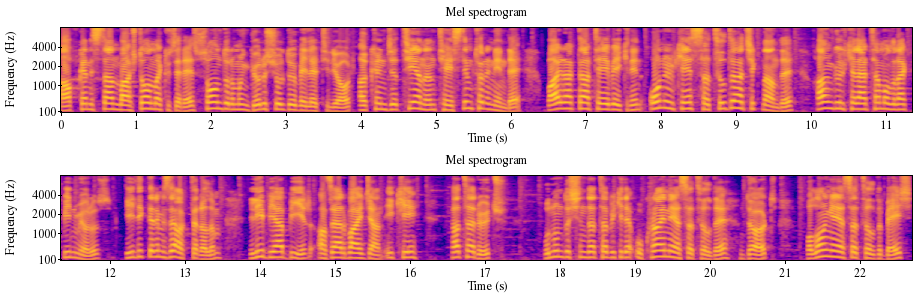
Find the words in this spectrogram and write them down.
Afganistan başta olmak üzere son durumun görüşüldüğü belirtiliyor. Akıncı Tia'nın teslim töreninde Bayraktar TB2'nin 10 ülkeye satıldığı açıklandı. Hangi ülkeler tam olarak bilmiyoruz. Bildiklerimizi aktaralım. Libya 1, Azerbaycan 2, Katar 3. Bunun dışında tabii ki de Ukrayna'ya satıldı 4, Polonya'ya satıldı 5.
